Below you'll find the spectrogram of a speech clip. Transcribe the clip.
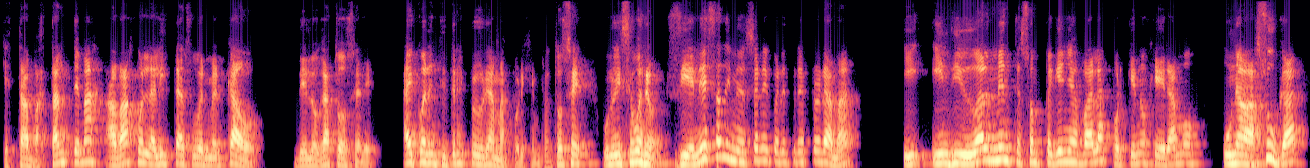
que está bastante más abajo en la lista de supermercados de los gastos sociales. Hay 43 programas, por ejemplo. Entonces, uno dice, bueno, si en esa dimensión hay 43 programas y individualmente son pequeñas balas, ¿por qué no generamos una bazuca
